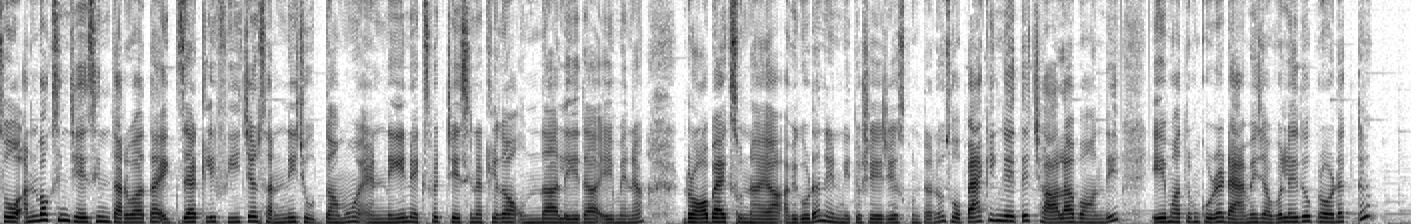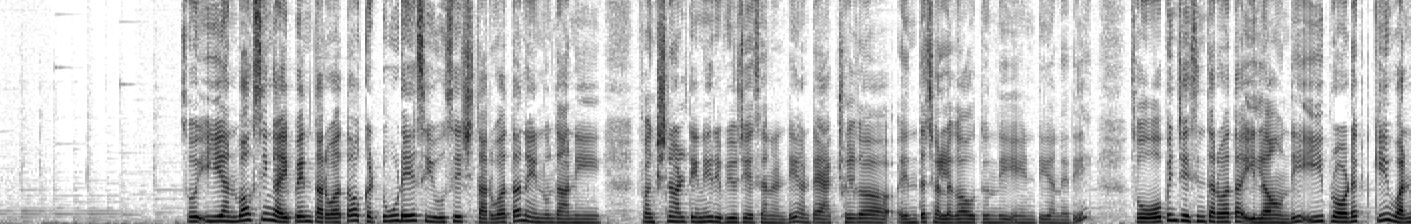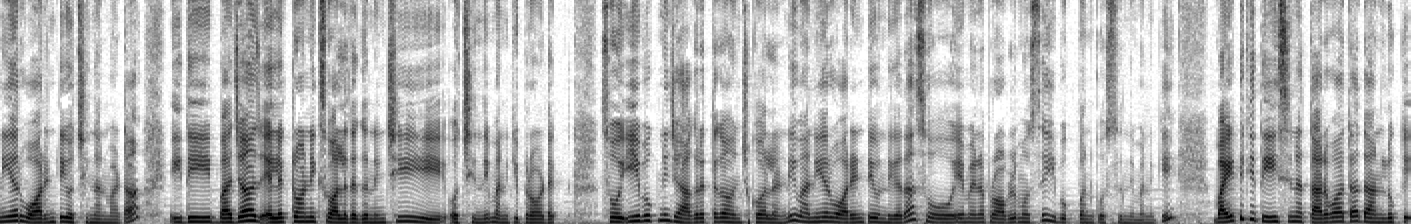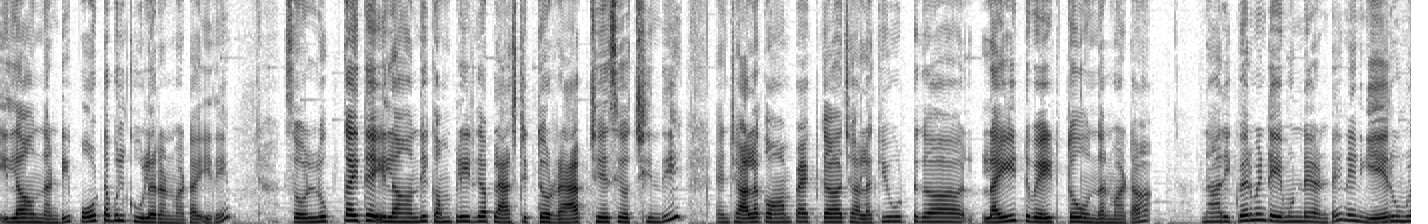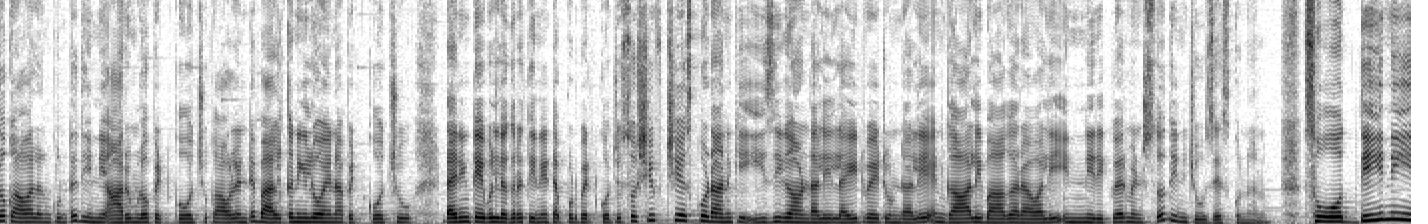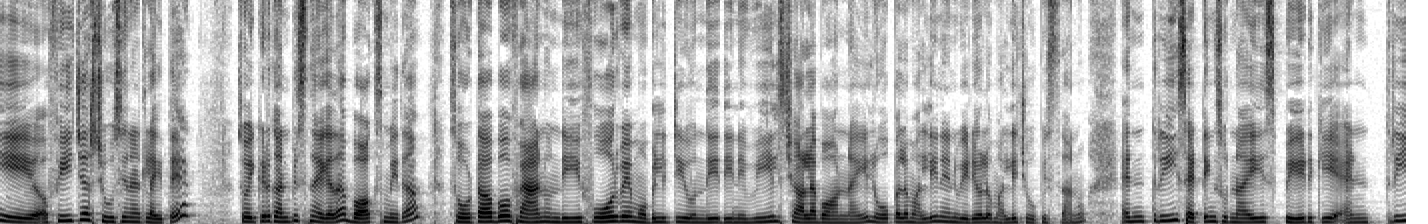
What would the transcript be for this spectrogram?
సో అన్బాక్సింగ్ చేసిన తర్వాత ఎగ్జాక్ట్లీ ఫీచర్స్ అన్నీ చూద్దాము. అండ్ నేను ఎక్స్పెక్ట్ చేసినట్లుగా ఉందా లేదా ఏమైనా డ్రాబ్యాక్స్ ఉన్నాయా అవి కూడా నేను మీతో షేర్ చేసుకుంటాను. సో ప్యాకింగ్ అయితే చాలా బాగుంది. ఏమాత్రం కూడా డ్యామేజ్ అవ్వలేదు ప్రోడక్ట్. సో ఈ అన్బాక్సింగ్ అయిపోయిన తర్వాత ఒక టూ డేస్ యూసేజ్ తర్వాత నేను దాని ఫంక్షనాలిటీని రివ్యూ చేశానండి. అంటే యాక్చువల్గా ఎంత చల్లగా అవుతుంది ఏంటి అనేది. సో ఓపెన్ చేసిన తర్వాత ఇలా ఉంది. ఈ ప్రోడక్ట్కి వన్ ఇయర్ వారంటీ వచ్చిందనమాట. ఇది బజాజ్ ఎలక్ట్రానిక్స్ వాళ్ళ దగ్గర నుంచి వచ్చింది మనకి ప్రోడక్ట్ సో ఈ బుక్ని జాగ్రత్తగా ఉంచుకోవాలండి. వన్ ఇయర్ వారంటీ ఉంది కదా. సో ఏమైనా ప్రాబ్లం వస్తే ఈ బుక్ పనికొస్తుంది మనకి. బయటికి తీసిన తర్వాత దాని లుక్ ఇలా ఉందండి. పోర్టబుల్ కూలర్ అనమాట ఇది. సో లుక్ అయితే ఇలా ఉంది. కంప్లీట్గా ప్లాస్టిక్తో ర్యాప్ చేసి వచ్చింది. అండ్ చాలా కాంపాక్ట్గా చాలా క్యూట్గా లైట్ వెయిట్తో ఉందన్నమాట. నా రిక్వైర్మెంట్ ఏముండే అంటే నేను ఏ రూమ్లో కావాలనుకుంటే దీన్ని ఆ రూమ్లో పెట్టుకోవచ్చు. కావాలంటే బాల్కనీలో అయినా పెట్టుకోవచ్చు. డైనింగ్ టేబుల్ దగ్గర తినేటప్పుడు పెట్టుకోవచ్చు. సో షిఫ్ట్ చేసుకోవడానికి ఈజీగా ఉండాలి లైట్ వెయిట్ ఉండాలి అండ్ గాలి బాగా రావాలి. ఇన్ని రిక్వైర్మెంట్స్తో దీన్ని చూస్ చేసుకున్నాను. సో దీని ఫీచర్స్ చూసినట్లయితే సో ఇక్కడ కనిపిస్తున్నాయి కదా బాక్స్ మీద. సో టర్బో ఫ్యాన్ ఉంది ఫోర్ వే మొబిలిటీ ఉంది దీని వీల్స్ చాలా బాగున్నాయి. లోపల మళ్ళీ నేను వీడియోలో మళ్ళీ చూపిస్తాను. అండ్ త్రీ సెట్టింగ్స్ ఉన్నాయి స్పీడ్కి and three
